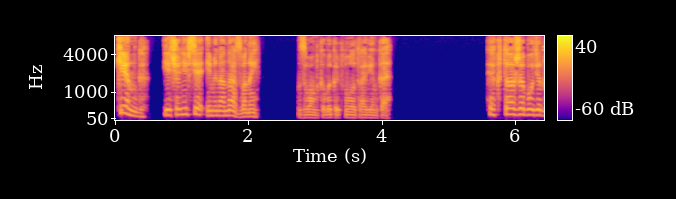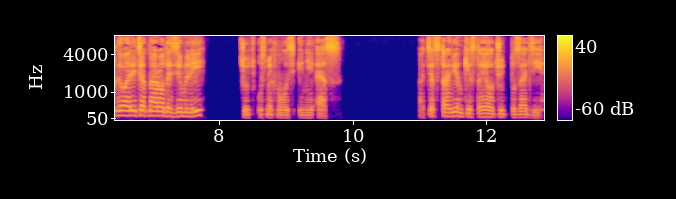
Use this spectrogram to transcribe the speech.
«Кинг, еще не все имена названы!» — звонко выкрикнула Травинка. «И кто же будет говорить от народа Земли?» — чуть усмехнулась Ини. Отец Травинки стоял чуть позади.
